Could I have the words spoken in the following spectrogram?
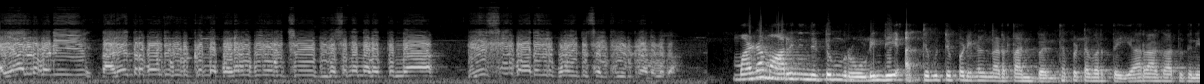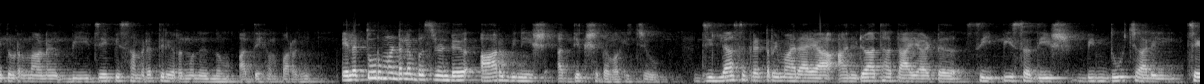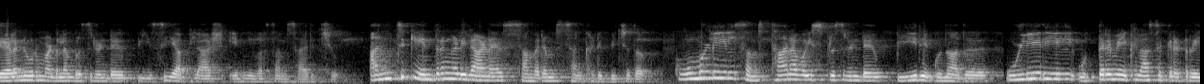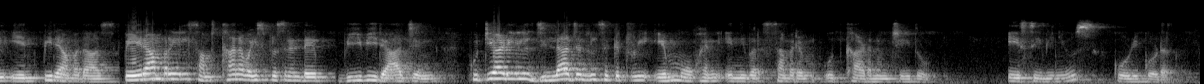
അയാളുടെ പണി നരേന്ദ്രമോദി കൊടുക്കുന്ന പണം ഉപയോഗിച്ച് വികസനം നടത്തുന്ന ദേശീയപാതയിൽ പോയിട്ട് സെൽഫി എടുക്കുക എന്നുള്ളതാണ് മഴ മാറി നിന്നിട്ടും റോഡിന്റെ അറ്റകുറ്റപ്പണികൾ നടത്താൻ ബന്ധപ്പെട്ടവർ തയ്യാറാകാത്തതിനെ തുടർന്നാണ് ബി ജെ പി സമരത്തിനിറങ്ങുന്നതെന്നും അദ്ദേഹം പറഞ്ഞു. എലത്തൂർ മണ്ഡലം പ്രസിഡന്റ് ആർ ബിനീഷ് അധ്യക്ഷത വഹിച്ചു. ജില്ലാ സെക്രട്ടറിമാരായ അനുരാധ തായാട്ട് സി പി സതീഷ് ബിന്ദു ചാലിൽ ചേളന്നൂർ മണ്ഡലം പ്രസിഡന്റ് പി സി അഭിലാഷ് എന്നിവർ സംസാരിച്ചു. അഞ്ച് കേന്ദ്രങ്ങളിലാണ് സമരം സംഘടിപ്പിച്ചത്. കൂമുള്ളിയിൽ സംസ്ഥാന വൈസ് പ്രസിഡന്റ് പി രഘുനാഥ് ഉള്ളിയേരിയിൽ ഉത്തരമേഖലാ സെക്രട്ടറി എൻ പി രാമദാസ് പേരാമ്പ്രയിൽ സംസ്ഥാന vice president V V Rajan കുറ്റ്യാടിയിൽ ജില്ലാ ജനറൽ സെക്രട്ടറി എം മോഹൻ എന്നിവർ സമരം ഉദ്ഘാടനം ചെയ്തു. A C V news Kozhikode.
